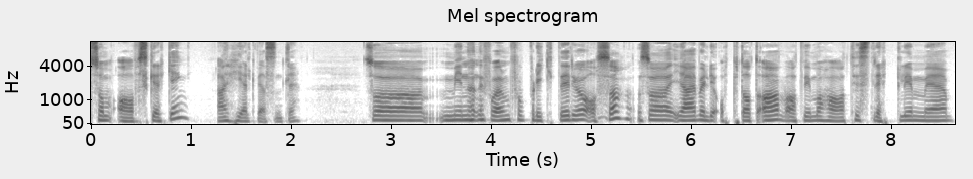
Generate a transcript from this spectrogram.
som avskrekking, er helt vesentlig. Så min uniform forplikter jo også. Så jeg er veldig opptatt av at vi må ha tilstrekkelig med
